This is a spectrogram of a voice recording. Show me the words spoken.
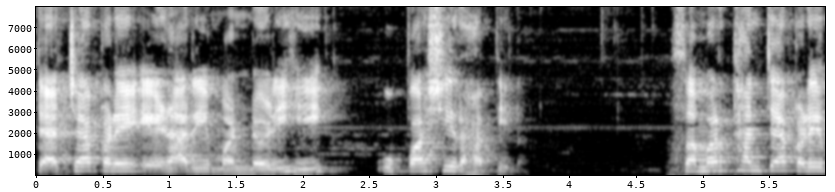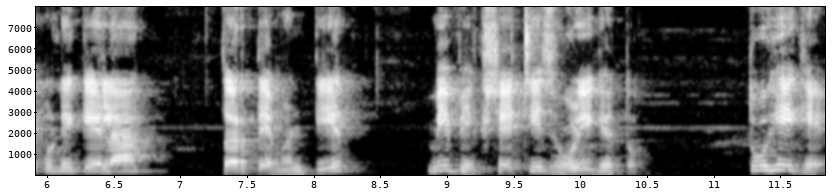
त्याच्याकडे येणारी मंडळीही उपाशी राहतील. समर्थांच्याकडे कुणी गेला तर ते म्हणतील मी भिक्षेची झोळी घेतो तूही घे.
